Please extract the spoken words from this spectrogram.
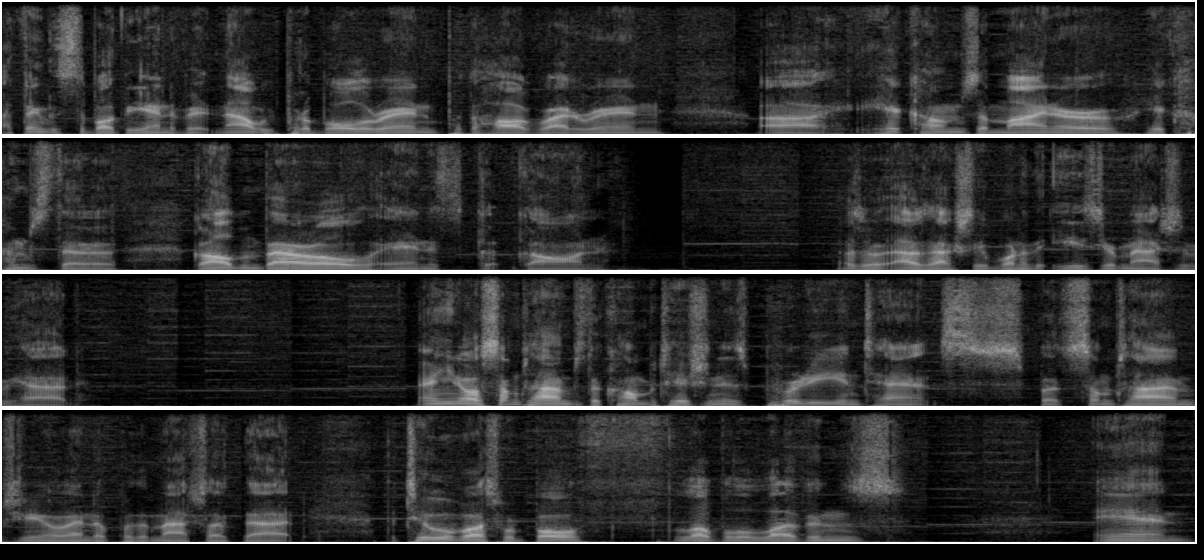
I think this is about the end of it. Now we put a bowler in put the hog rider in. Uh, here comes the miner here comes the goblin barrel and it's gone. That was, a, that was actually one of the easier matches we had and you know sometimes the competition is pretty intense but sometimes you know end up with a match like that. The two of us were both level 11s and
